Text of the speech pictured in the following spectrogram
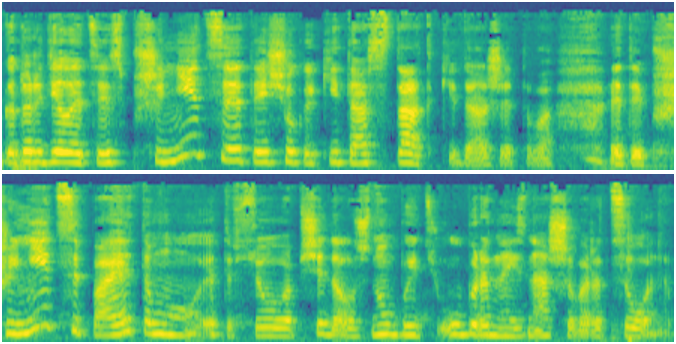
который делается из пшеницы, это еще какие-то остатки даже этого, этой пшеницы, поэтому это все вообще должно быть убрано из нашего рациона.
